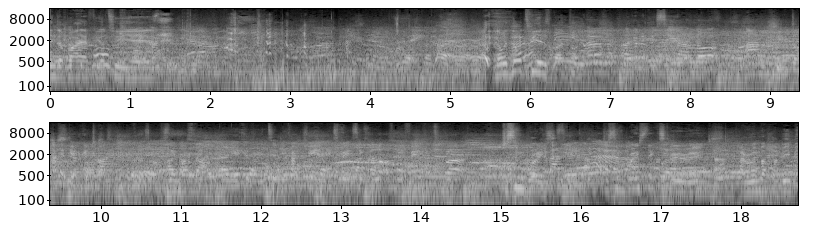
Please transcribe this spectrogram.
in Dubai for two years. No, no tears, man. Um, I'm going to miss you a lot and I hope you have a good time because obviously I started early to the country and experiencing a lot of new things but Just embrace it. Just embrace the experience. I remember Habibi.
